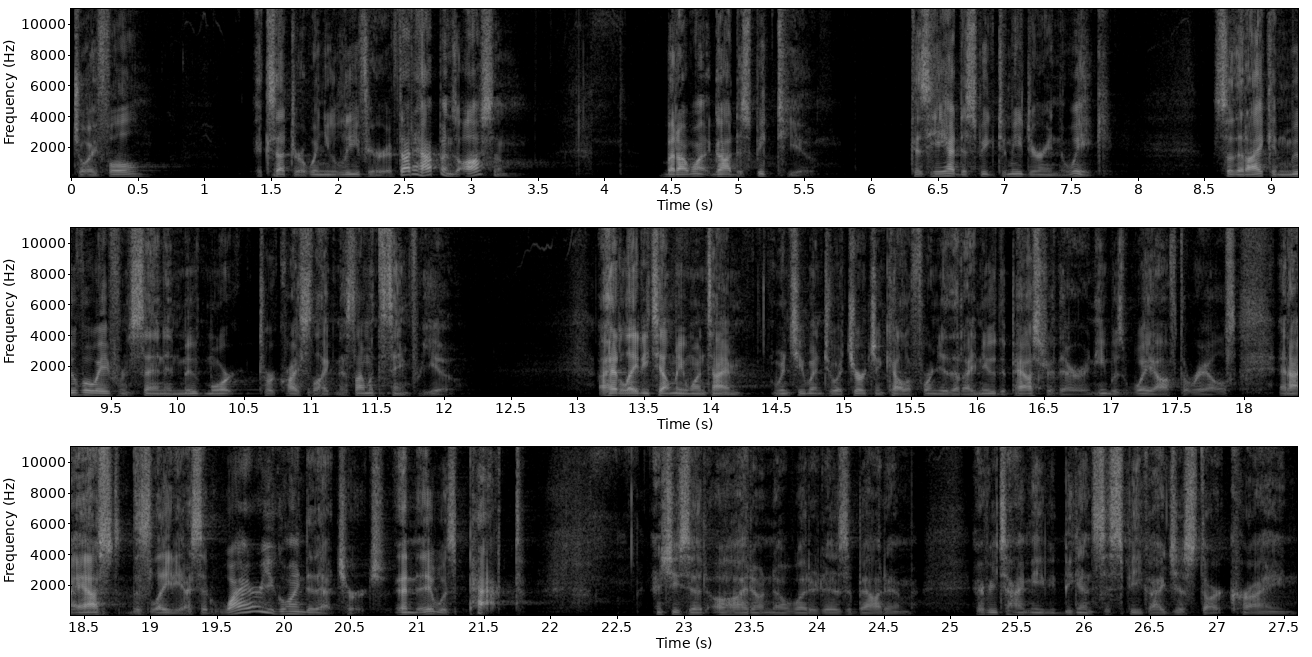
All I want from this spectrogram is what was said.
joyful, etc. when you leave here. If that happens, awesome. But I want God to speak to you because He had to speak to me during the week so that I can move away from sin and move more toward Christ likeness. I want the same for you. I had a lady tell me one time when she went to a church in California that I knew the pastor there and he was way off the rails. And I asked this lady, I said, Why are you going to that church? And it was packed. And she said, Oh, I don't know what it is about him. Every time he begins to speak, I just start crying.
